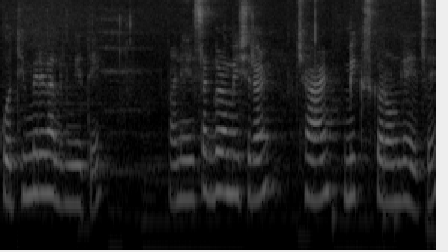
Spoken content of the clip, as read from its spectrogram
कोथिंबीर घालून घेते. आणि हे सगळं मिश्रण छान मिक्स करून घ्यायचे.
